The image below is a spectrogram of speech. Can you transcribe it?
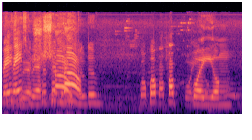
Facebook, shout out. Boyong.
